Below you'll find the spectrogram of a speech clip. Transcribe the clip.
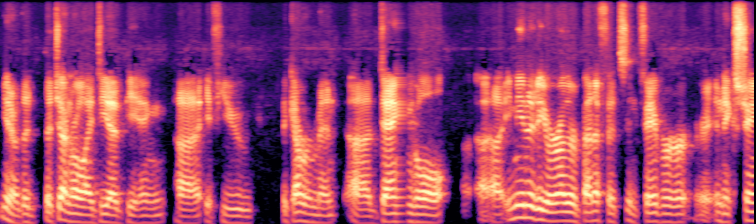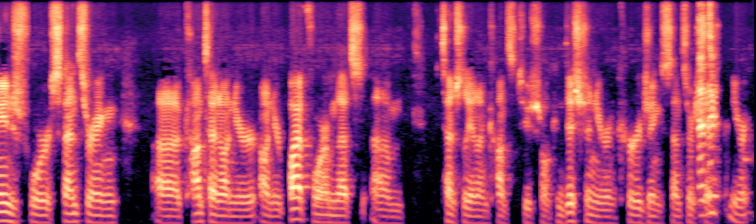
you know, the, the general idea being uh, if you, the government uh, dangle uh, immunity or other benefits in favor, in exchange for censoring content on your, on your platform, that's um, potentially an unconstitutional condition. You're encouraging censorship. Other, You're,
